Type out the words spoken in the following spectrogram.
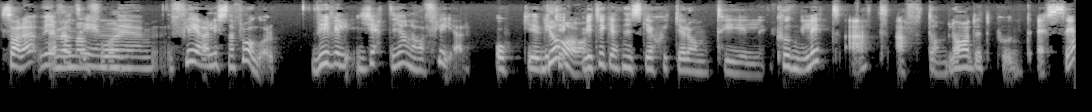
Sara, vi har men fått in får- eh, flera lyssnarfrågor. Vi vill jättegärna ha fler. Och eh, vi, Ja. ty- vi tycker att ni ska skicka dem till kungligt aftonbladet.se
